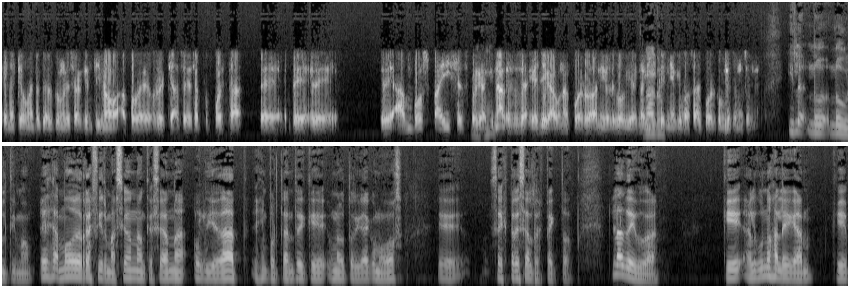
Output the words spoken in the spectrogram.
en este momento que el Congreso argentino a poder rechace esa propuesta de, de de ambos países, porque al final eso se había llegado a un acuerdo a nivel de gobierno y tenía que pasar por el Congreso Nacional. Y lo, lo, último, es a modo de reafirmación, aunque sea una obviedad, es importante que una autoridad como vos eh, se exprese al respecto. La deuda, que algunos alegan que,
